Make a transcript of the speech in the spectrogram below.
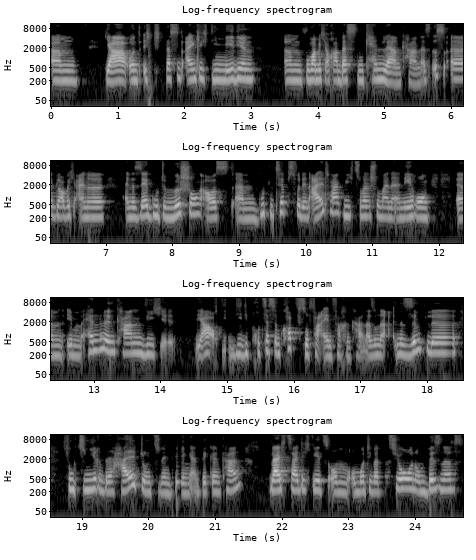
Ähm, ja, und ich, das sind eigentlich die Medien, ähm, wo man mich auch am besten kennenlernen kann. Es ist, äh, glaube ich, eine, eine sehr gute Mischung aus ähm, guten Tipps für den Alltag, wie ich zum Beispiel meine Ernährung ähm, eben handeln kann, wie ich ja auch die, die, die, Prozesse im Kopf so vereinfachen kann. Also eine, eine simple, funktionierende Haltung zu den Dingen entwickeln kann. Gleichzeitig geht es um, um Motivation, um Business,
